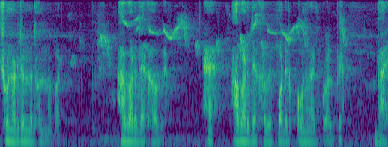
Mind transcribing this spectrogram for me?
শোনার জন্য ধন্যবাদ। আবার দেখা হবে। হ্যাঁ আবার দেখা হবে পরের কোনো এক গল্পে। বাই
